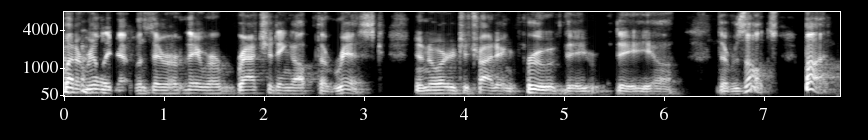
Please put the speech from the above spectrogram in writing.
What it really meant was they were they were ratcheting up the risk in order to try to improve the the uh, the results. But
